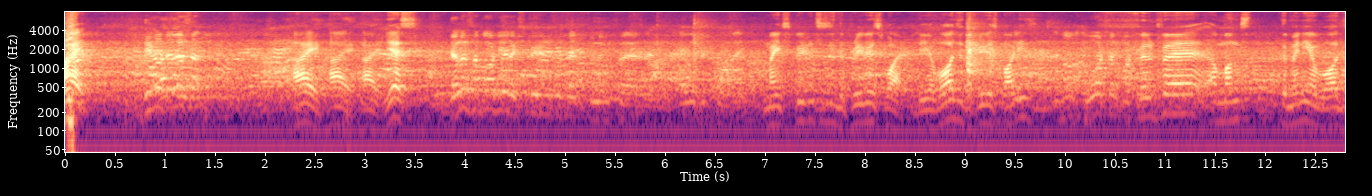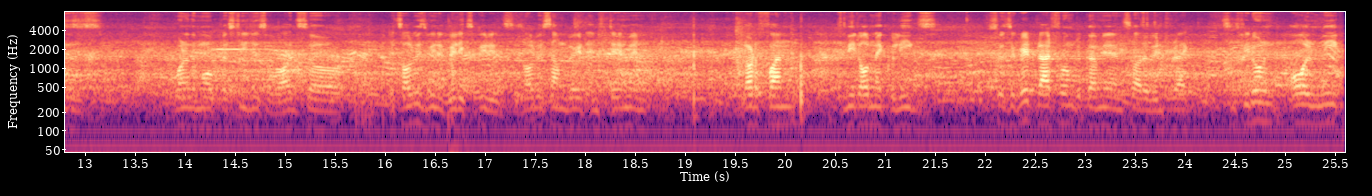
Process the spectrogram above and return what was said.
Hi. Dino, tell us. Uh, hi, hi, hi. Yes. Tell us about your experiences at Filmfare. My experiences in the previous what? The awards at the previous parties? No, awards and parties. Filmfare, amongst the many awards, is one of the more prestigious awards. So it's always been a great experience. There's always some great entertainment, a lot of fun. Meet all my colleagues. So it's a great platform to come here and sort of interact. Since we don't all meet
